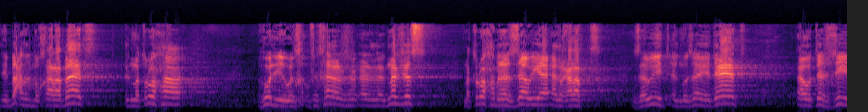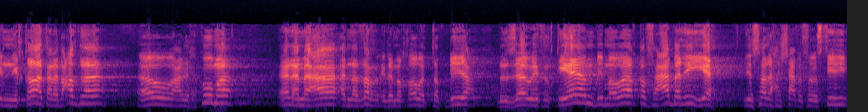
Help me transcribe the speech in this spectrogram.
لبعض المقاربات المطروحة هنا في خارج المجلس مطروحة من الزاوية الغلط. زاوية المزايدات أو تسجيل النقاط على بعضنا أو على الحكومة. أنا مع النظر إلى مقاومة التطبيع من زاوية القيام بمواقف عملية لصالح الشعب الفلسطيني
